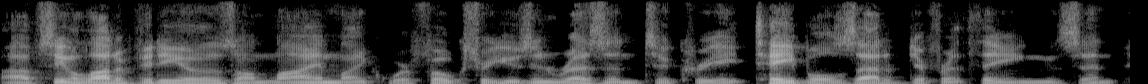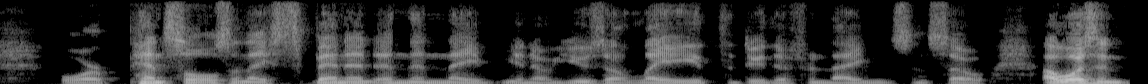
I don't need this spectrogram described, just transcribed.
I've seen a lot of videos online, like where folks are using resin to create tables out of different things and or pencils, and they spin it, and then they you know use a lathe to do different things. And so I wasn't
